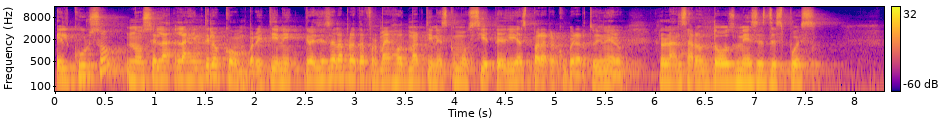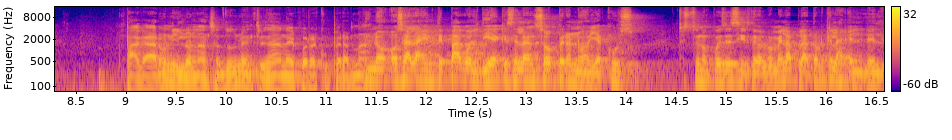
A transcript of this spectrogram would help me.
el curso, no se la, la gente lo compra y tiene, gracias a la plataforma de Hotmart, tienes como siete días para recuperar tu dinero. Lo lanzaron dos meses después. Pagaron y lo lanzan dos meses, entonces nada, nadie puede recuperar nada. No, o sea, la gente pagó el día que se lanzó, pero no había curso. Entonces tú no puedes decir, devuélveme la plata porque la, el, el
